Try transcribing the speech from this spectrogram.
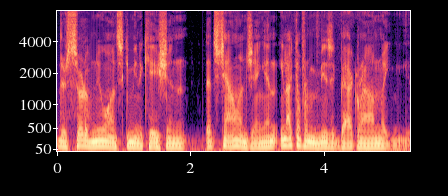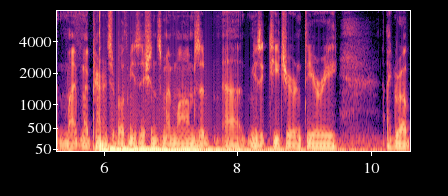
there's sort of nuanced communication that's challenging. And you know, I come from a music background. My my, my parents are both musicians. My mom's a uh, music teacher in theory. I grew up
